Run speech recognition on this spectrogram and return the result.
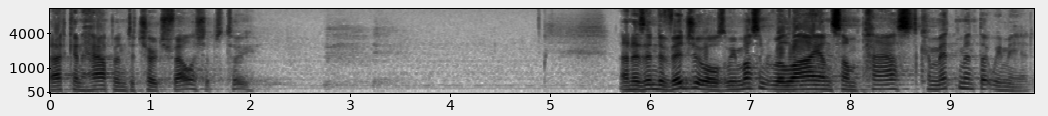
That can happen to church fellowships too. And as individuals, we mustn't rely on some past commitment that we made.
